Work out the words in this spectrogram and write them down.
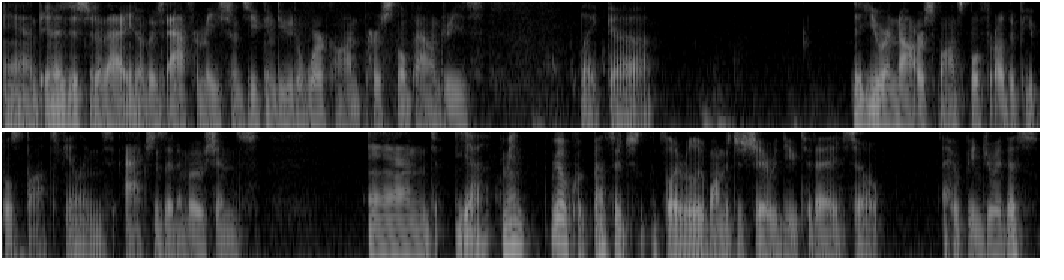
and in addition to that, you know, there's affirmations you can do to work on personal boundaries, like uh, that you are not responsible for other people's thoughts, feelings, actions, and emotions. And yeah, I mean, real quick message. That's all I really wanted to share with you today. So I hope you enjoyed this,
